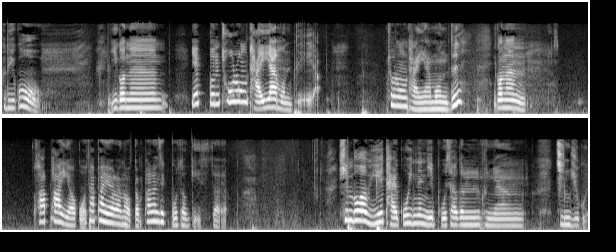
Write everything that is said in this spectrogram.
그리고 이거는 예쁜 초롱 다이아몬드예요. 초롱 다이아몬드. 이거는 사파이어고 사파이어라는 어떤 파란색 보석이 있어요. 신부가 위에 달고 있는 이 보석은 그냥 진주고요.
